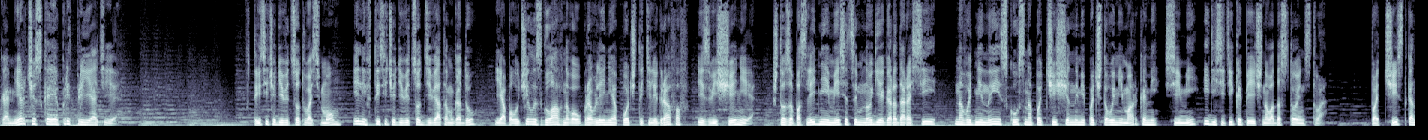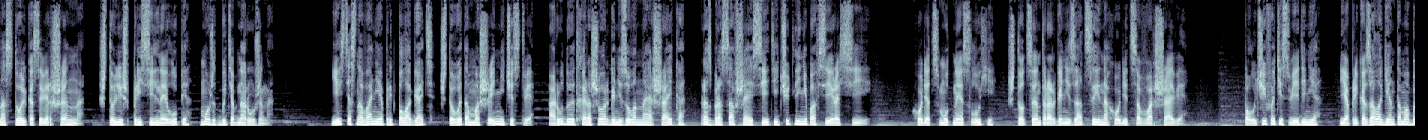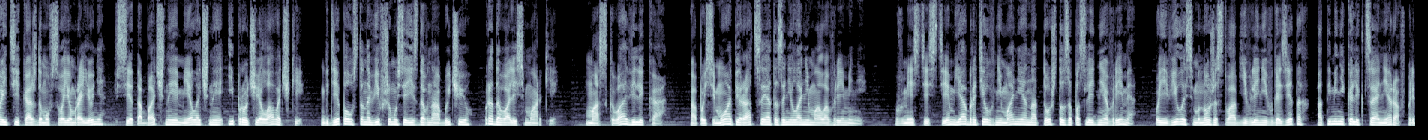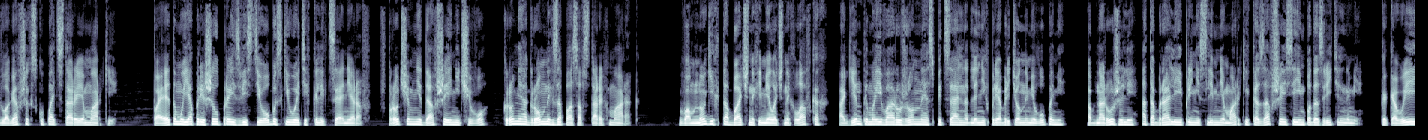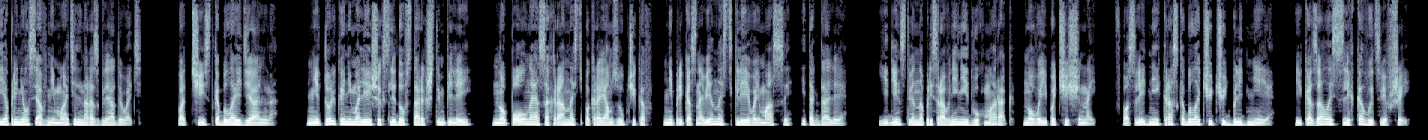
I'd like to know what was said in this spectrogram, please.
Коммерческое предприятие. В 1908 или в 1909 году я получил из Главного управления почты телеграфов извещение, что за последние месяцы многие города России наводнены искусно подчищенными почтовыми марками 7 и 10 копеечного достоинства. Подчистка настолько совершенна, что лишь при сильной лупе может быть обнаружена. Есть основания предполагать, что в этом мошенничестве орудует хорошо организованная шайка, разбросавшая сети чуть ли не по всей России. Ходят смутные слухи, что центр организации находится в Варшаве. Получив эти сведения, я приказал агентам обойти каждому в своем районе все табачные, мелочные и прочие лавочки, где по установившемуся издавна обычаю продавались марки. Москва велика а посему операция эта заняла немало времени. Вместе с тем я обратил внимание на то, что за последнее время появилось множество объявлений в газетах от имени коллекционеров, предлагавших скупать старые марки. Поэтому я порешил произвести обыски у этих коллекционеров, впрочем, не давшие ничего, кроме огромных запасов старых марок. Во многих табачных и мелочных лавках агенты мои, вооруженные специально для них приобретенными лупами, Обнаружили, отобрали и принесли мне марки, казавшиеся им подозрительными. Каковые я принялся внимательно разглядывать. Подчистка была идеальна. Не только ни малейших следов старых штемпелей, но полная сохранность по краям зубчиков, неприкосновенность клеевой массы и так далее. Единственно при сравнении двух марок, новой и подчищенной, в последней краска была чуть-чуть бледнее и казалась слегка выцвевшей.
